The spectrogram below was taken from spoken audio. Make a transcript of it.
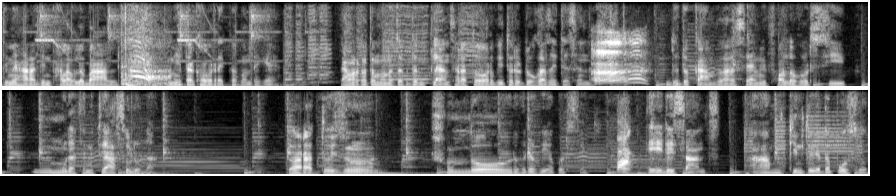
তুমি সারা দিন ফালা বলে বাল। তুমি এটা খবর রাখবে কোন থেকে? আমার কথা মনে হচ্ছে প্ল্যান ছাড়া তো ওর ভিতরে ঢোকা যাইতেছে না। দুটো কামলা আছে আমি ফলো করছি। মুরাতে তুই আসলু না। তোরা দুইজন সুন্দর হয়ে হইয়া পড়ছে এইটাই চান্স আম কিন্তু এটা প্রচুর।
